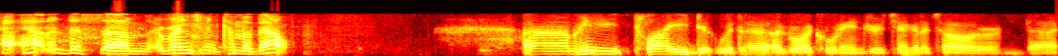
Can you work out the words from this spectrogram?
How, how did this um, arrangement come about? Um, he played with a, a, guy called Andrew Tanganoa, and uh,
